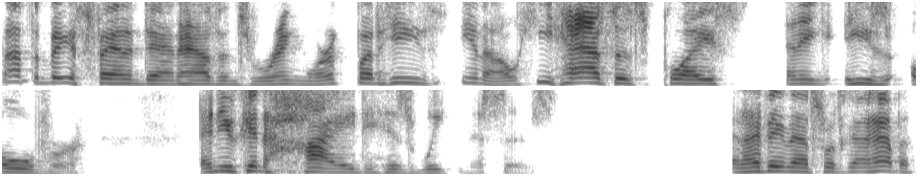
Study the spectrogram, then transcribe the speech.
not the biggest fan of Danhausen's ring work, but he's you know he has his place and he, he's over, and you can hide his weaknesses, and I think that's what's going to happen.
